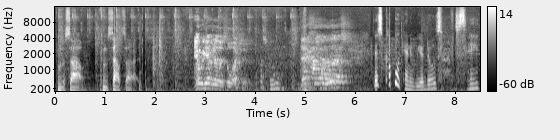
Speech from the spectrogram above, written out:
from the south, from the south side. And we have another selection. That's cool. Next on the list, There's a couple of kind of weirdos, I have to say.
